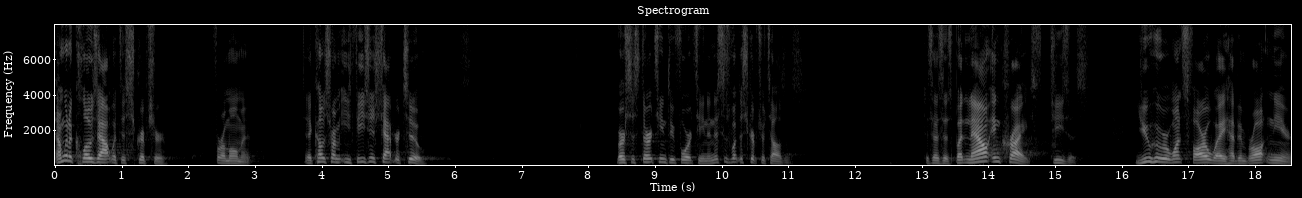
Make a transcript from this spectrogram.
And I'm going to close out with this scripture for a moment. And it comes from Ephesians chapter 2, verses 13 through 14. And this is what the scripture tells us it says this But now in Christ Jesus, you who were once far away have been brought near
